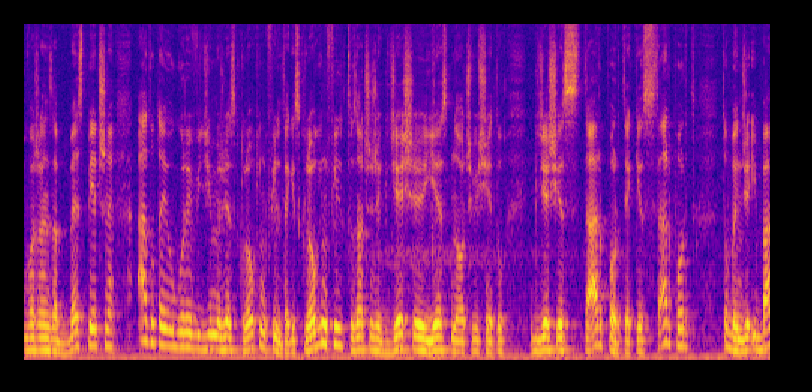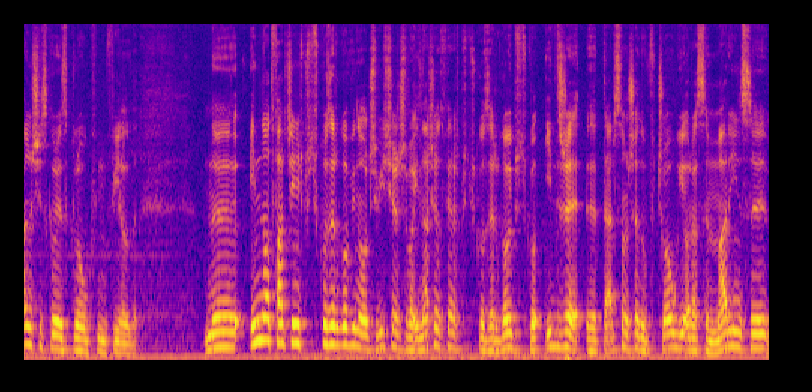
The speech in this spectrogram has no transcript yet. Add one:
uważane za bezpieczne, a tutaj u góry widzimy, że jest Cloaking Field. Jak jest Cloaking Field, to znaczy, że gdzieś jest, no oczywiście tu, gdzieś jest Starport. Jak jest Starport, to będzie i Banshee, skoro jest Cloaking Field. Yy, Inne otwarcie niż przeciwko Zergowi, no oczywiście, że trzeba inaczej otwierać przeciwko Zergowi, przeciwko Idrze, yy, Tarson szedł w czołgi oraz Marinesy.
